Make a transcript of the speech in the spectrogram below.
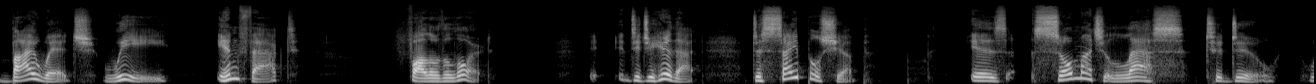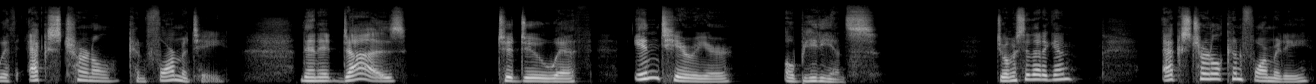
by which we, in fact, follow the Lord. Did you hear that? Discipleship is so much less to do with external conformity than it does to do with interior obedience. Do you want me to say that again? External conformity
